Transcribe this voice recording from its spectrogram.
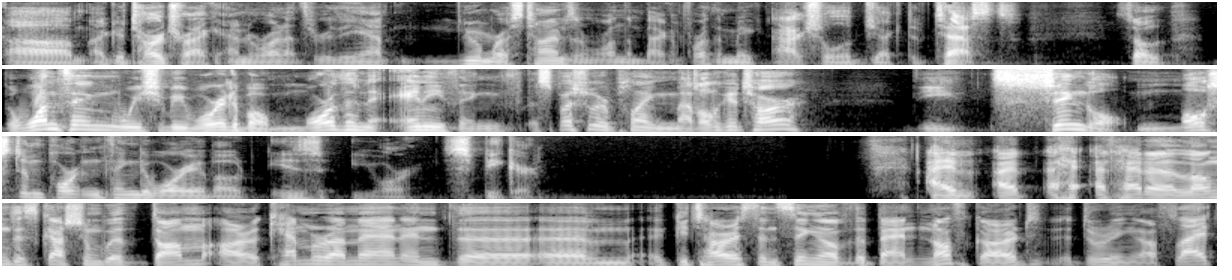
a, um, a guitar track and run it through the amp numerous times and run them back and forth and make actual objective tests. So the one thing we should be worried about more than anything, especially when we're playing metal guitar, the single most important thing to worry about is your speaker. I've, I've I've had a long discussion with Dom, our cameraman, and the um, guitarist and singer of the band Nothgard during our flight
